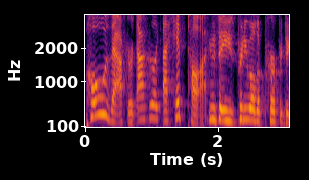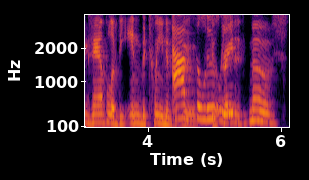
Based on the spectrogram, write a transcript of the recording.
pose after after like a hip toss. You say he's pretty well the perfect example of the in between of the moves. Absolutely. great at moves.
